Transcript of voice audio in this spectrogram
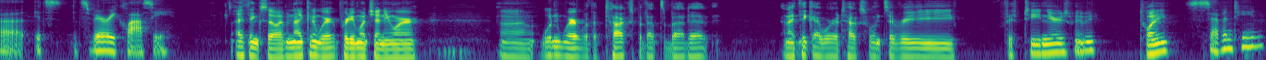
Uh, it's it's very classy. I think so. I mean, I can wear it pretty much anywhere. Uh, wouldn't wear it with a tux, but that's about it. And I think I wear a tux once every 15 years, maybe 20. Seventeen,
